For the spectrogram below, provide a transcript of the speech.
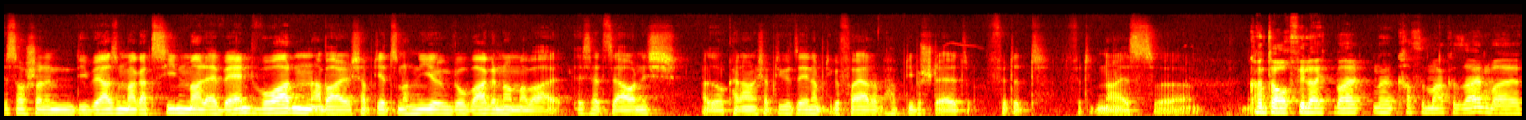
ist auch schon in diversen Magazinen mal erwähnt worden, aber ich habe die jetzt noch nie irgendwo wahrgenommen, aber ist jetzt ja auch nicht, also keine Ahnung, ich habe die gesehen, habe die gefeiert, habe die bestellt, fitted, fitted nice. Äh, Könnte auch vielleicht bald eine krasse Marke sein, weil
